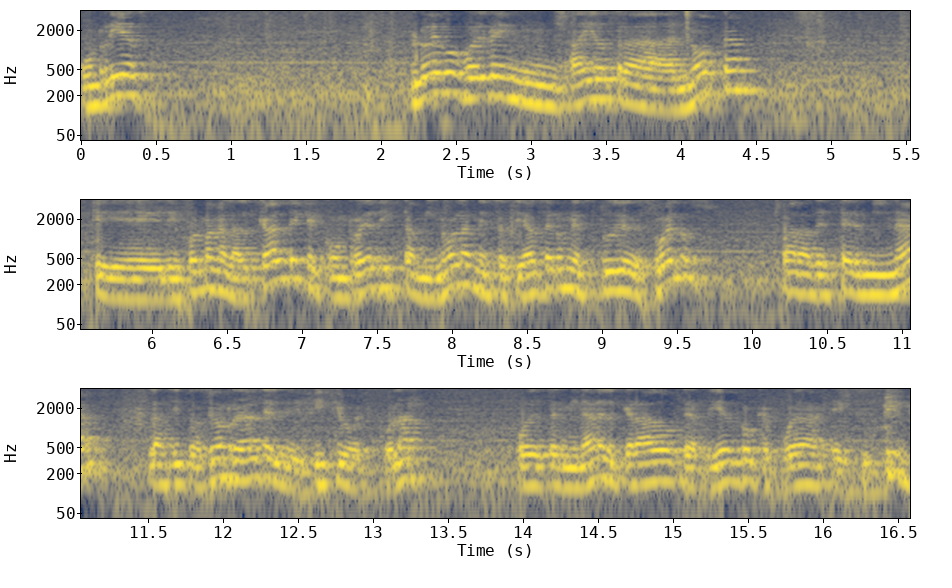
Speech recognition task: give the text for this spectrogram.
un riesgo. Luego vuelven, hay otra nota que le informan al alcalde que Conred dictaminó la necesidad de hacer un estudio de suelos para determinar la situación real del edificio escolar o determinar el grado de riesgo que pueda existir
